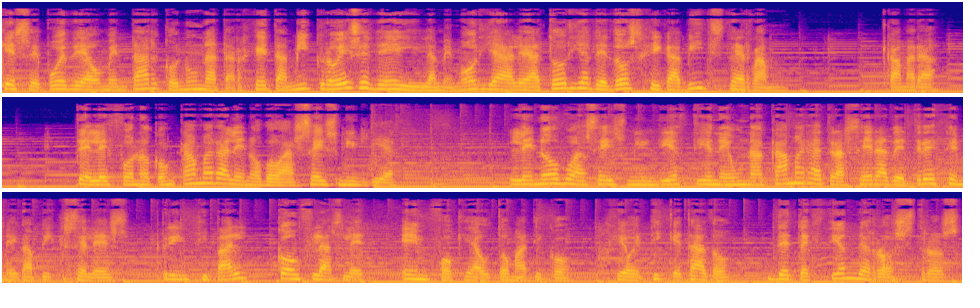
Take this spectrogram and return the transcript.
que se puede aumentar con una tarjeta micro SD y la memoria aleatoria de 2 GB de RAM. Cámara. Teléfono con cámara Lenovo A6010. Lenovo A6010 tiene una cámara trasera de 13 megapíxeles, principal, con flash LED, enfoque automático, geoetiquetado, detección de rostros,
